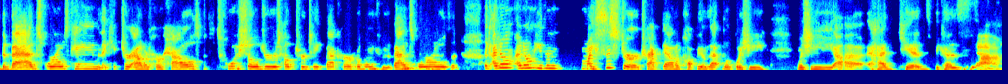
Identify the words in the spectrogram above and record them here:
the bad squirrels came and they kicked her out of her house but the toy soldiers helped her take back her home from the bad mm-hmm. squirrels and like i don't i don't even my sister tracked down a copy of that book when she when she uh, had kids because yeah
